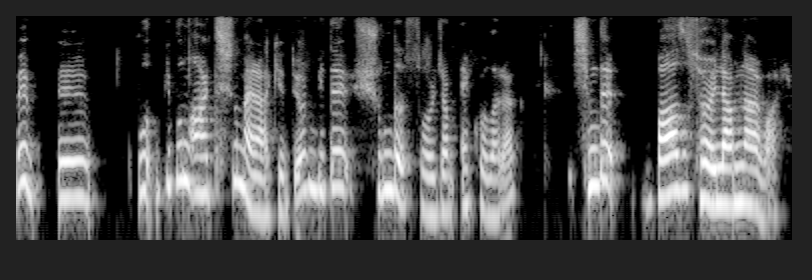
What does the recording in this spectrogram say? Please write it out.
ve e, bu bir bunun artışını merak ediyorum. Bir de şunu da soracağım ek olarak. Şimdi bazı söylemler var.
